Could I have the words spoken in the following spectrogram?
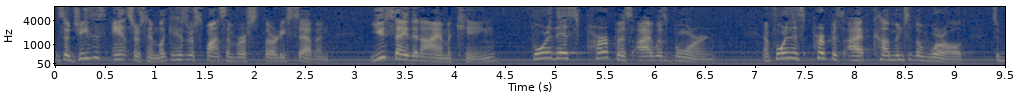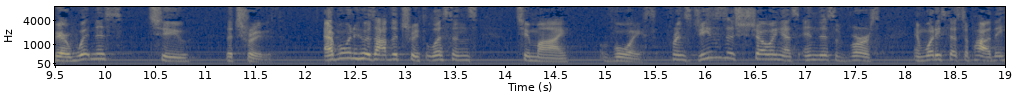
And so Jesus answers him. Look at his response in verse 37. You say that I am a king. For this purpose I was born, and for this purpose I have come into the world, to bear witness to the truth. Everyone who is of the truth listens to my voice. Friends, Jesus is showing us in this verse and what he says to Pilate that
